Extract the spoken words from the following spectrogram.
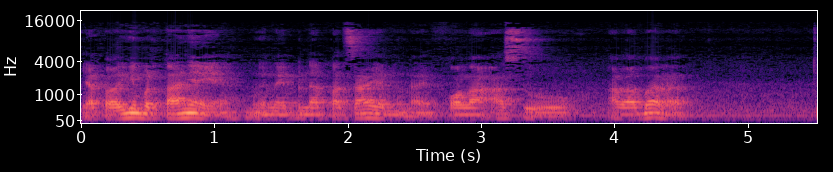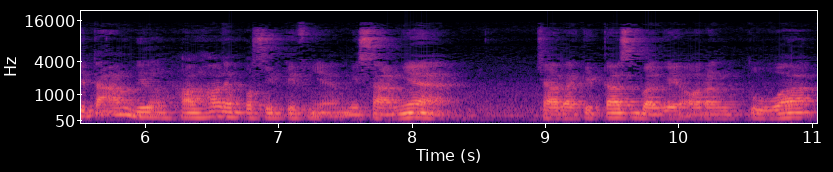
ya apalagi bertanya ya mengenai pendapat saya mengenai pola asuh ala Barat kita ambil hal-hal yang positifnya. Misalnya cara kita sebagai orang tua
